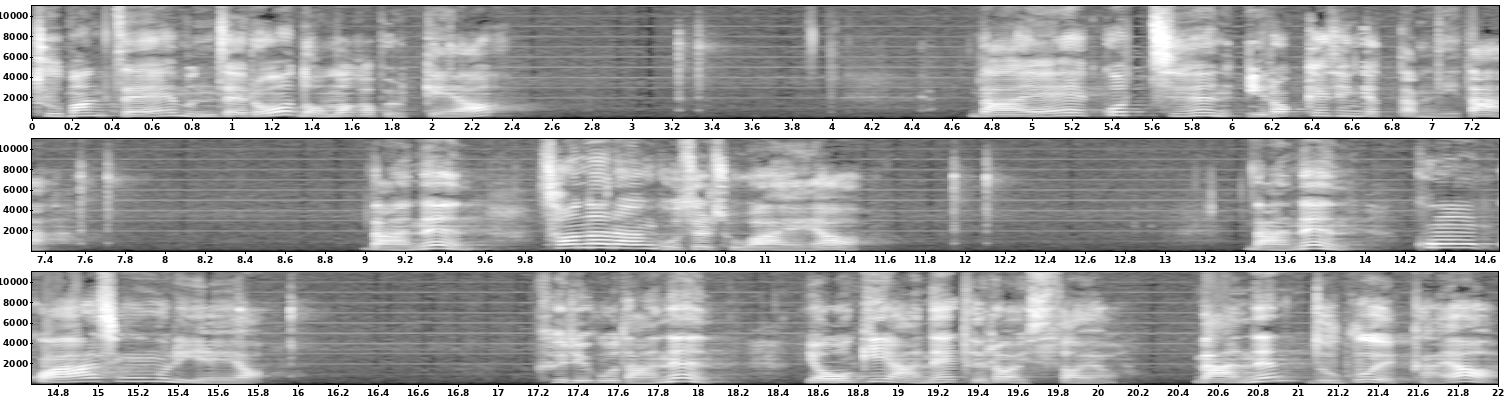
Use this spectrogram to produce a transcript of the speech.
두 번째 문제로 넘어가 볼게요. 나의 꽃은 이렇게 생겼답니다. 나는 서늘한 곳을 좋아해요. 나는 콩과 식물이에요. 그리고 나는 여기 안에 들어 있어요. 나는 누구일까요?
